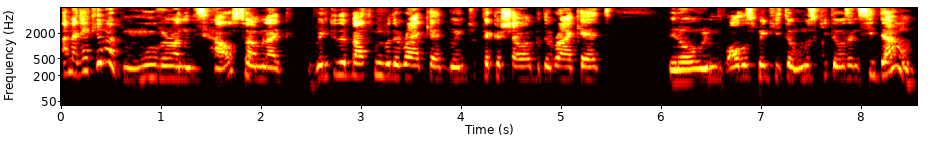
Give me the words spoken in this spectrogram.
I'm like, I cannot move around in this house. So I'm like going to the bathroom with the racket, going to take a shower with the racket, you know, remove all those mosquito, mosquitoes and sit down.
